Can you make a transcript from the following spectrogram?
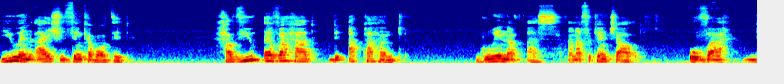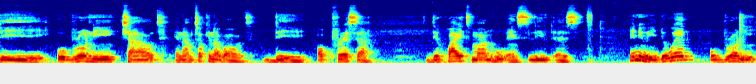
You and I should think about it. Have you ever had the upper hand growing up as an African child over the Obroni child? And I'm talking about the oppressor, the white man who enslaved us. Anyway, the word Obroni,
